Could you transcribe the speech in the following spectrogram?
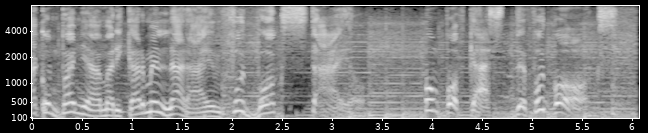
Acompaña a Mari Carmen Lara en Footbox Style, un podcast de Footbox.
